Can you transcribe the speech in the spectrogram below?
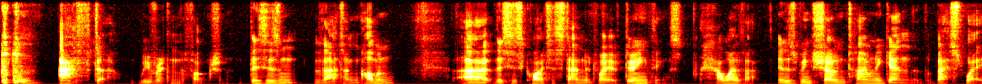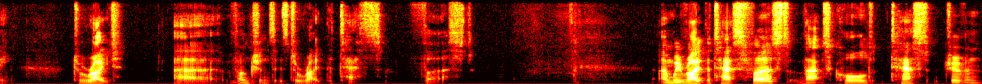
after we've written the function. This isn't that uncommon. Uh, this is quite a standard way of doing things. However, it has been shown time and again that the best way to write uh, functions is to write the tests first and we write the tests first, that's called test-driven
